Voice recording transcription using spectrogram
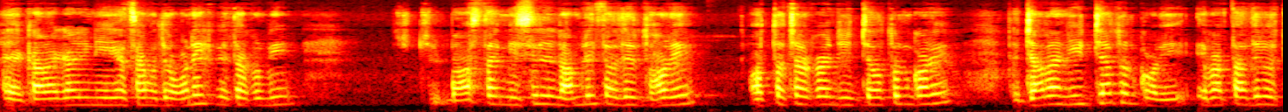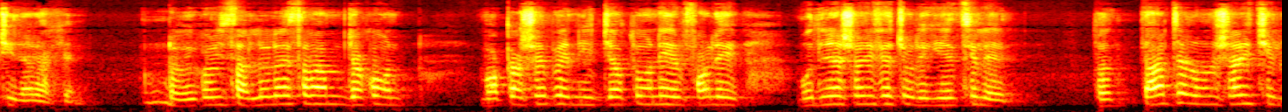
হ্যাঁ কারাগারে নিয়ে গেছে আমাদের অনেক নেতাকর্মী। রাস্তায় মিছিলে নামলে তাদের ধরে, অত্যাচার করে, নির্যাতন করে। যারা নির্যাতন করে, এবার তাদেরও চিনে রাখেন। নবী করিম সাল্লাহ সাল্লাম যখন মক্কা শরীফের নির্যাতনের ফলে মদিনা শরীফে চলে গিয়েছিলেন তার যারা অনুসারী ছিল,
